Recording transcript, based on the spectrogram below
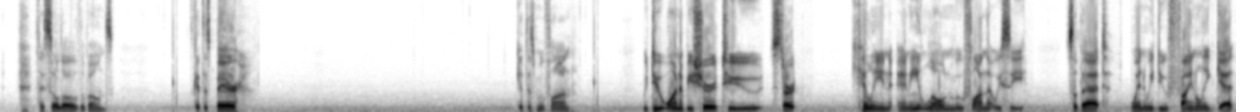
I sold all of the bones. Let's get this bear. Get this mouflon. We do want to be sure to start killing any lone mouflon that we see so that when we do finally get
